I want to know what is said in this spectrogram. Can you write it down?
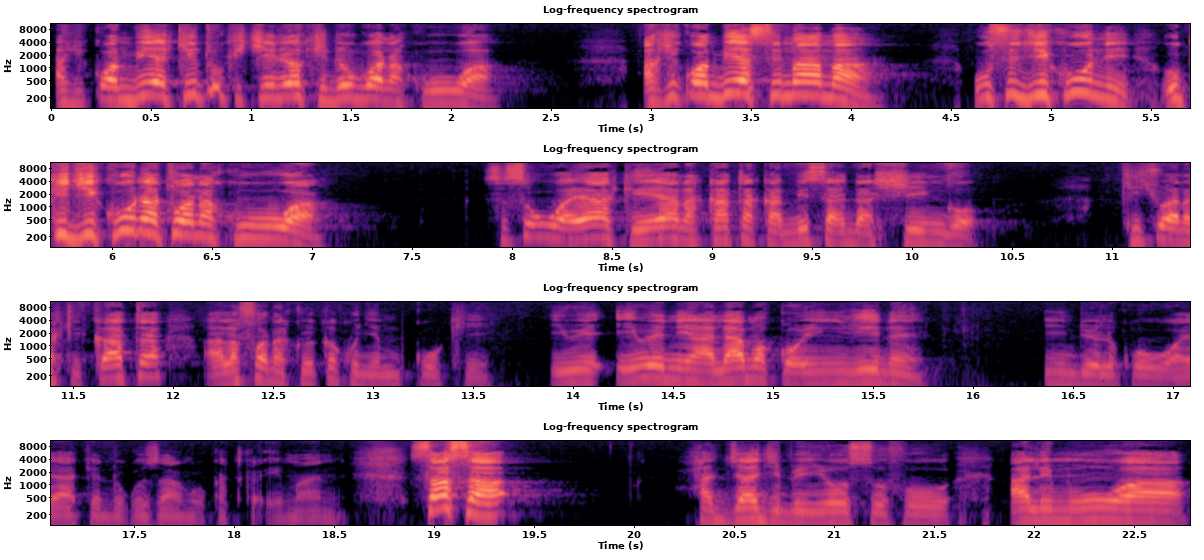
Akikwambia kitu ukichelewa kidogo anakuua. Akikwambia simama usijikuni ukijikuna tu anakuua. Sasa ua yake yeye anakata kabisa na shingo. Kichwa anakikata alafu anakiweka kwenye mkuki. Iwe, iwe ni alama kwa wengine. Hii ndio ilikuwa ua yake ndugu zangu katika imani. Sasa hajaji bin yusufu alimuua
